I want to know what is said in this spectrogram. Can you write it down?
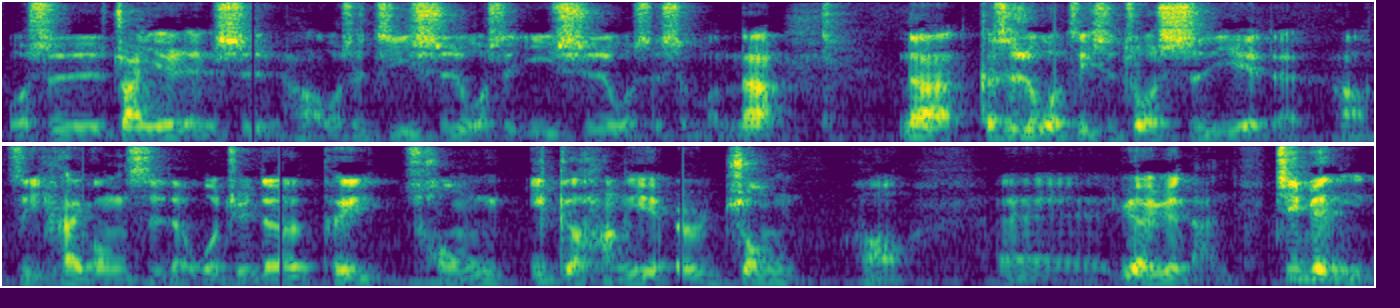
我是专业人士哈，我是技师，我是医师，我是什么那。那可是，如果自己是做事业的，好，自己开公司的，我觉得可以从一个行业而终，好，呃，越来越难。即便你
